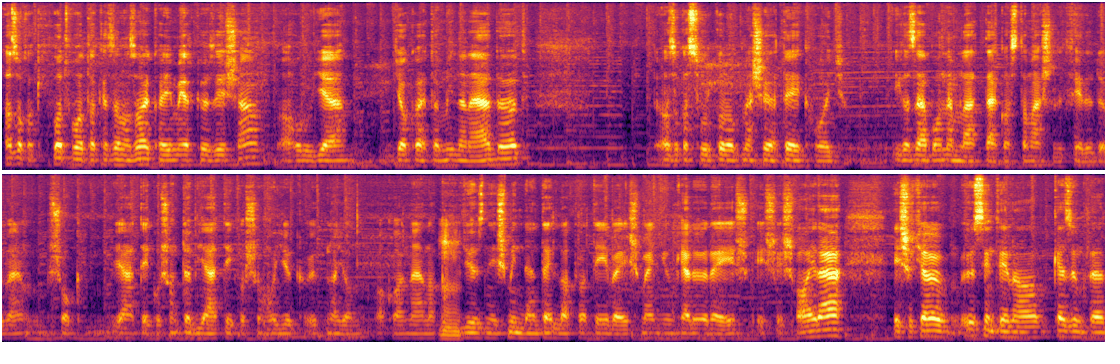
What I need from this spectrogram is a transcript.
Azok, akik ott voltak ezen az ajkai mérkőzésen, ahol ugye gyakorlatilag minden eldőlt. Azok a szurkolók mesélték, hogy igazából nem látták azt a második félidőben sok játékoson, több játékoson, hogy ők, ők nagyon akarnának mm. győzni, és mindent egy lapra téve, és menjünk előre, és, és, és hajrá. És hogyha őszintén a kezünkre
